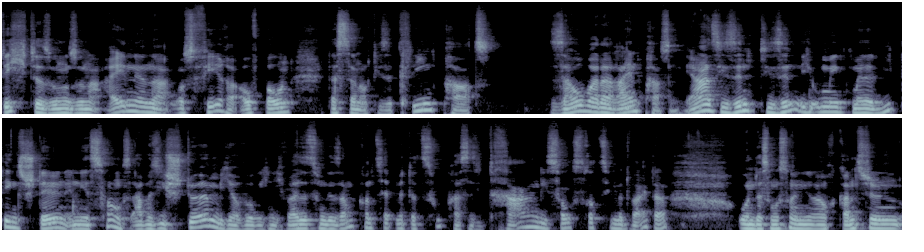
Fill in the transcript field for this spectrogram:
Dichte, so eine, so eine eigene Atmosphäre aufbauen, dass dann auch diese Clean Parts sauber da reinpassen. Ja, sie sind, die sind nicht unbedingt meine Lieblingsstellen in den Songs, aber sie stören mich auch wirklich nicht, weil sie zum Gesamtkonzept mit dazu passen. Sie tragen die Songs trotzdem mit weiter. Und das muss man ihnen auch ganz schön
